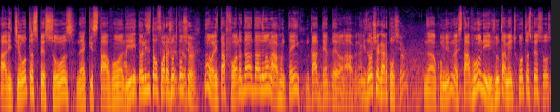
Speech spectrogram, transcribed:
ali. Tinha outras pessoas, né, que estavam ali. Aqui, então eles estão fora Você junto com o entendeu? senhor? Não, ele está fora da, da aeronave. Não tem, não está dentro da aeronave, né? Eles não chegaram com o senhor? Não, comigo não. Estavam ali, juntamente com outras pessoas.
